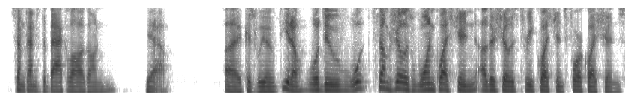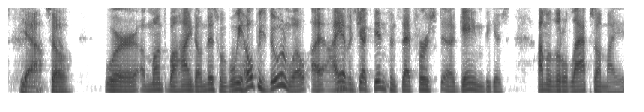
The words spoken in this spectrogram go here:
sometimes the backlog on yeah, because we you know we'll do some shows one question, other shows three questions, four questions. yeah. So we're a month behind on this one, but we hope he's doing well. I, I haven't checked in since that first uh, game because I'm a little lapse on my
